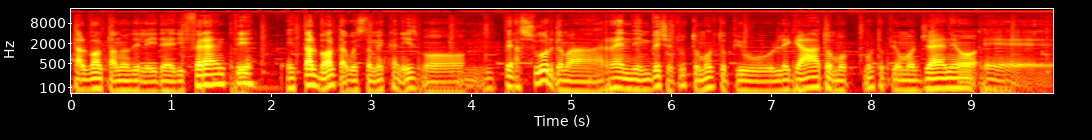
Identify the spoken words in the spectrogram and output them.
talvolta hanno delle idee differenti e talvolta questo meccanismo per assurdo ma rende invece tutto molto più legato, mo- molto più omogeneo e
